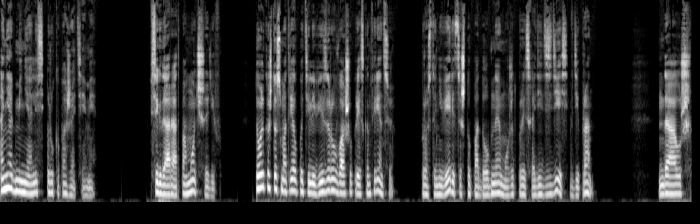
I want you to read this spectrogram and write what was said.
Они обменялись рукопожатиями. «Всегда рад помочь, шериф», только что смотрел по телевизору вашу пресс-конференцию. Просто не верится, что подобное может происходить здесь, в Дипран. Да уж.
